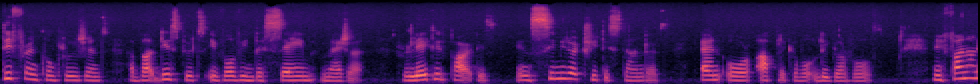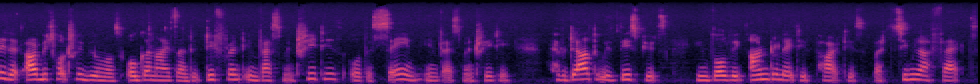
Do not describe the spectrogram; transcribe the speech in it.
different conclusions about disputes involving the same measure, related parties, and similar treaty standards and or applicable legal rules. And finally, that arbitral tribunals organized under different investment treaties or the same investment treaty have dealt with disputes involving unrelated parties but similar facts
